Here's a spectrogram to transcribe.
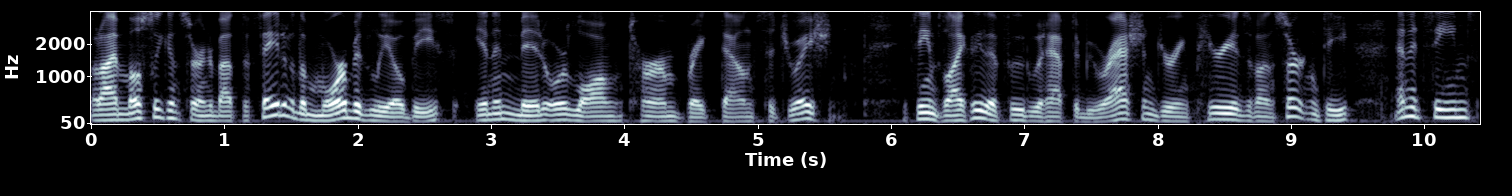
but I'm mostly concerned about the fate of the morbidly obese in a mid or long term breakdown situation. It seems likely that food would have to be rationed during periods of uncertainty, and it seems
